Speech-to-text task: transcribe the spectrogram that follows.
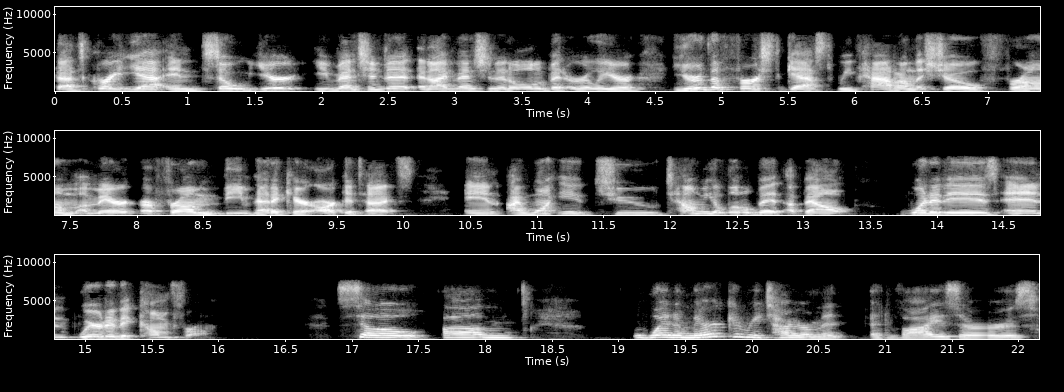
That's great. Yeah. And so you're you mentioned it and I mentioned it a little bit earlier. You're the first guest we've had on the show from America or from the Medicare Architects. And I want you to tell me a little bit about what it is and where did it come from? So um, when American Retirement Advisors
